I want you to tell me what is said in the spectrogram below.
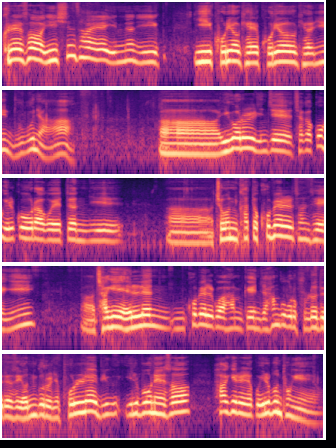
그래서 이 신사에 있는 이, 이 고려개, 고려견이 누구냐. 아, 이거를 이제 제가 꼭 읽고 오라고 했던 이, 아, 존 카터 코벨 선생이 아, 자기 엘렌 코벨과 함께 이제 한국으로 불러들여서 연구를 이제 본래 미, 일본에서 하기를 했고 일본 통이에요.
